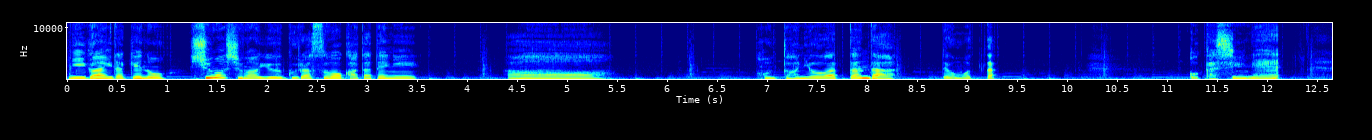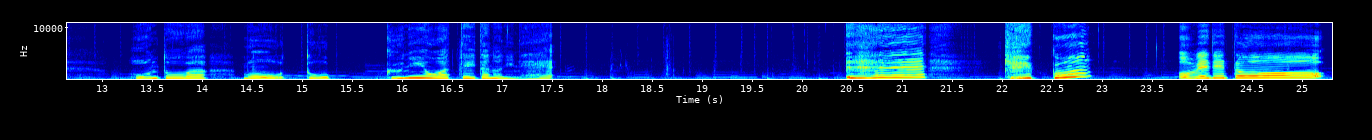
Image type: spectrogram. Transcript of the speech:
苦いだけのシュワシュワいうグラスを片手にあー本当に終わったんだって思った。おかしいね。本当はもうとっくに終わっていたのにねえー、結婚？おめでとう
